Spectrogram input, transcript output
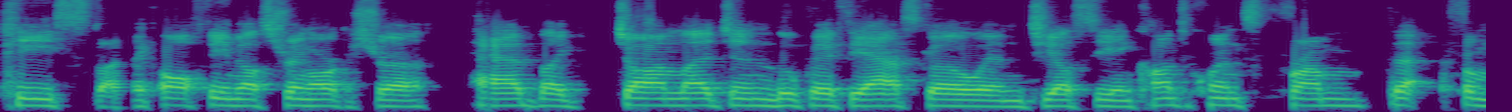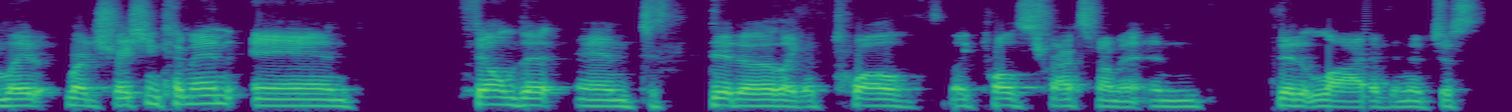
piece, like all female string orchestra, had like John Legend, Lupe Fiasco, and GLC and Consequence from the from late registration come in and filmed it and just did a like a 12 like 12 tracks from it and did it live and it's just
